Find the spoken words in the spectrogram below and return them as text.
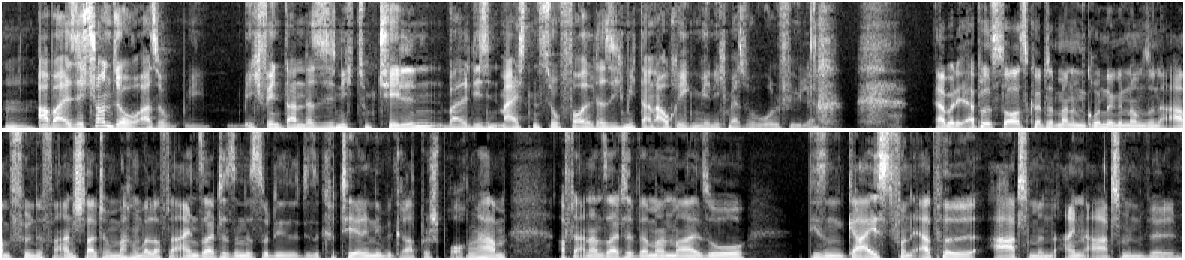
Hm. Aber es ist schon so, also ich finde dann, das ist nicht zum Chillen, weil die sind meistens so voll, dass ich mich dann auch irgendwie nicht mehr so wohl fühle. Ja, aber die Apple Stores könnte man im Grunde genommen so eine abendfüllende Veranstaltung machen, weil auf der einen Seite sind es so diese, diese Kriterien, die wir gerade besprochen haben. Auf der anderen Seite, wenn man mal so diesen Geist von Apple atmen, einatmen will,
